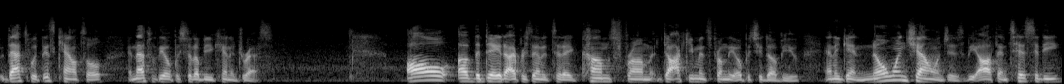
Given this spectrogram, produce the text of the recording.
that's what this council and that's what the OPCW can address. All of the data I presented today comes from documents from the OPCW. And again, no one challenges the authenticity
